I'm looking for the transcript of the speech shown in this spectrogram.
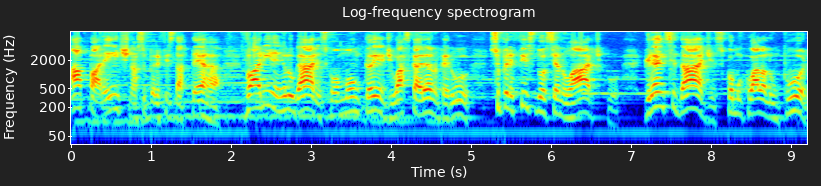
aparente na superfície da Terra varia em lugares como montanha de Huascarán, no Peru, superfície do Oceano Ártico, grandes cidades como Kuala Lumpur,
